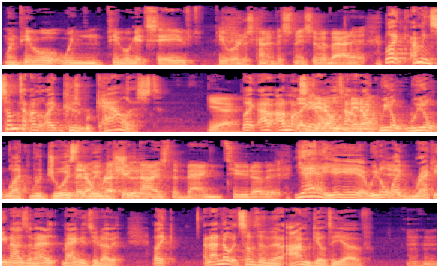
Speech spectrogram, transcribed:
when people when people get saved, people are just kind of dismissive about it. Like, I mean, sometimes like because we're calloused. Yeah, Like, I, I'm not Like, saying all the time. Like, we don't we don't like rejoice they the way don't we should. recognize the magnitude of it. Yeah, yeah, yeah, yeah. We don't Yeah. like recognize the mag- magnitude of it. Like, and I know it's something that I'm guilty of. Mm-hmm.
